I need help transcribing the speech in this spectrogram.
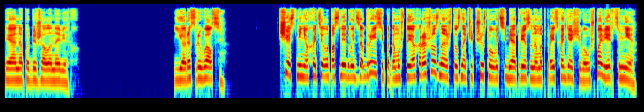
И она побежала наверх. Я разрывался. Часть меня хотела последовать за Грейси, потому что я хорошо знаю, что значит чувствовать себя отрезанным от происходящего, уж поверьте мне.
